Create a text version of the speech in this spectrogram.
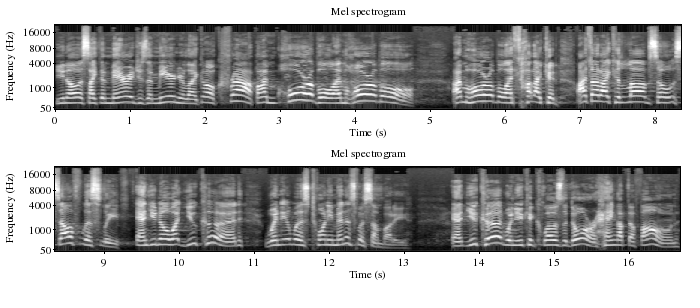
you know, it's like the marriage is a mirror and you're like, oh crap, I'm horrible. I'm horrible. I'm horrible. I thought I could I thought I could love so selflessly. And you know what? You could when it was 20 minutes with somebody. And you could when you could close the door or hang up the phone,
